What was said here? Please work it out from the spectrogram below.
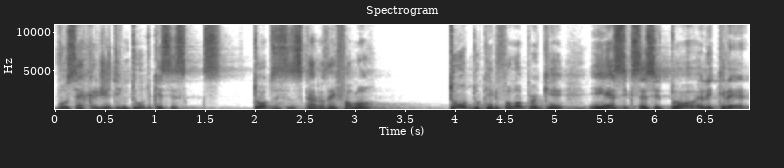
Você acredita em tudo que esses, todos esses caras aí falou? Tudo que ele falou, porque esse que você citou, ele crê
